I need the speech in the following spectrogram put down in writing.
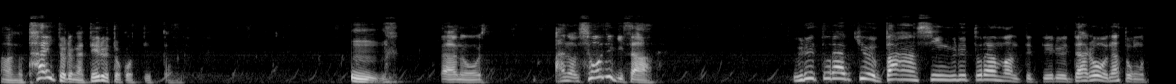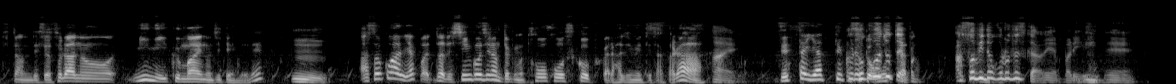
あの、タイトルが出るとこって言ったの。うん。あの、あの、正直さ、ウルトラ Q バーン新ウルトラマンって出るだろうなと思ってたんですよ。それはあの、見に行く前の時点でね。うん。あそこはやっぱ、だってシン・ゴジラの時も東方スコープから始めてたから、はい。絶対やってくると思ったそこはちょっとやっぱ遊びどころですからね、やっぱり。うん、ええ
